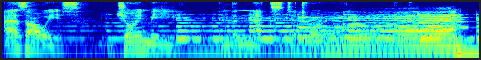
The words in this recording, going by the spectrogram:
as always, join me in the next tutorial. Música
